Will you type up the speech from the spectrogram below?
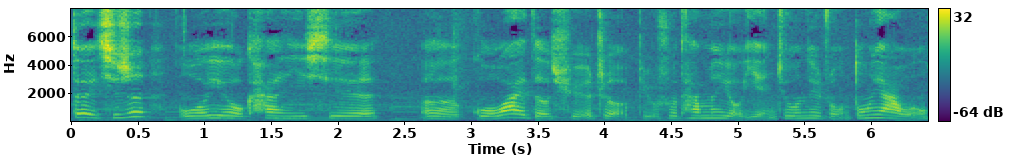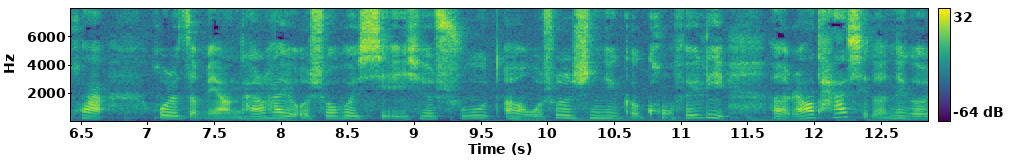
对，其实我也有看一些。呃，国外的学者，比如说他们有研究那种东亚文化，或者怎么样。他说他有的时候会写一些书，呃，我说的是那个孔飞利，呃，然后他写的那个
